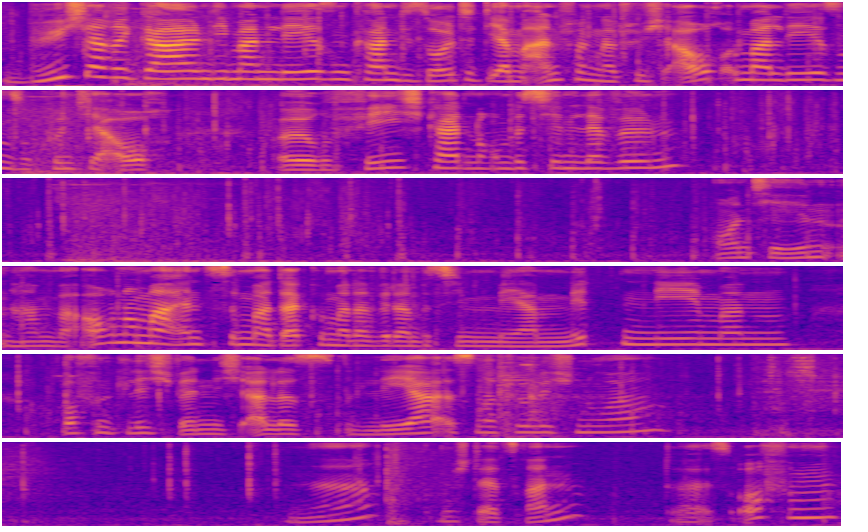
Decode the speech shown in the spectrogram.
Bücherregalen, die man lesen kann. Die solltet ihr am Anfang natürlich auch immer lesen. So könnt ihr auch eure Fähigkeiten noch ein bisschen leveln. Und hier hinten haben wir auch nochmal ein Zimmer. Da können wir dann wieder ein bisschen mehr mitnehmen. Hoffentlich, wenn nicht alles leer ist natürlich nur. Na, komme ich da jetzt ran? Da ist offen.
